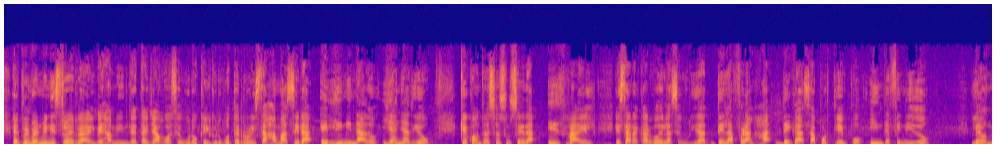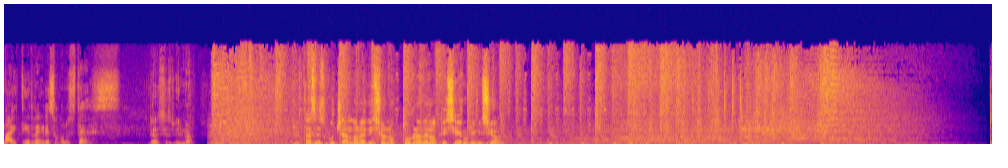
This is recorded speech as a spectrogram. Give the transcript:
El primer ministro de Israel, Benjamín Netanyahu, aseguró que el grupo terrorista jamás será eliminado y añadió que cuando eso suceda, Israel estará a cargo de la seguridad de la franja de Gaza por tiempo indefinido. Leon Mighty, regreso con ustedes. Gracias, Vilma. Estás escuchando la edición nocturna de Noticiero Univisión.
